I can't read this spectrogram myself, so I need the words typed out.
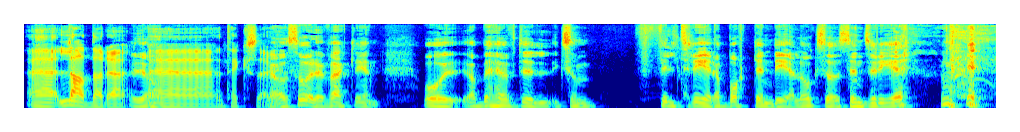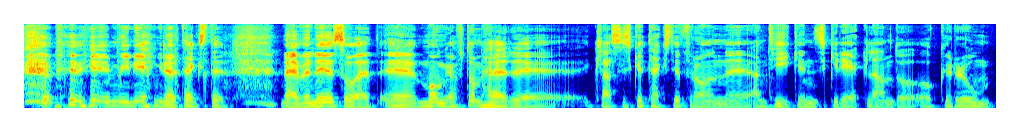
eh, laddade Ja. eh, texter. Ja, så är det verkligen. Och jag behövde liksom filtrera bort en del också, censurera mina egna texter. Nej, men det är så att eh, många av de här eh, klassiska texter från eh, antikens Grekland och, och Rom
